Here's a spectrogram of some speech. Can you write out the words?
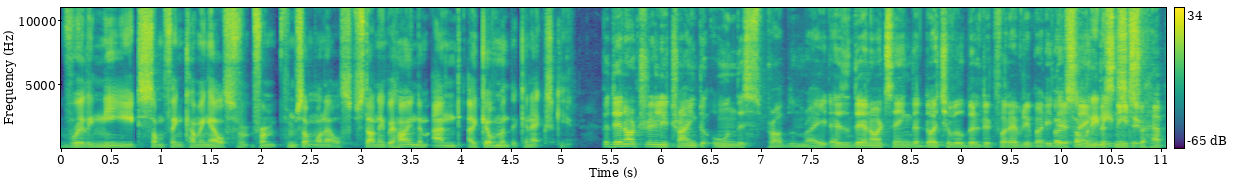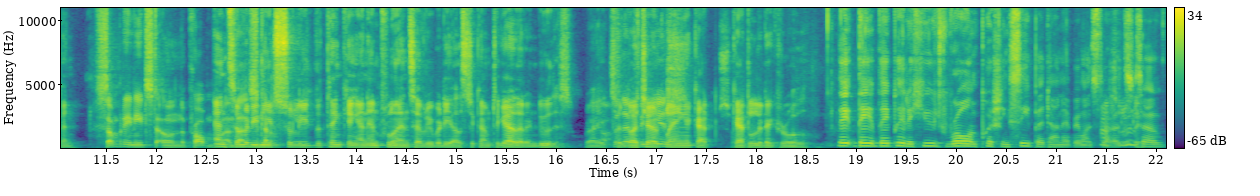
really need something coming else from, from from someone else standing behind them and a government that can execute? But they're not really trying to own this problem, right? As they're not saying that Deutsche will build it for everybody. they're somebody saying this needs needs to. to happen. Somebody needs to own the problem, and somebody that's kind needs to lead the thinking and influence everybody else to come together and do this, right? so then Deutsche are years- playing a cat- catalytic role. They, they, they played a huge role in pushing SEPA down everyone's throats. So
